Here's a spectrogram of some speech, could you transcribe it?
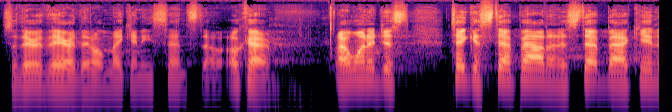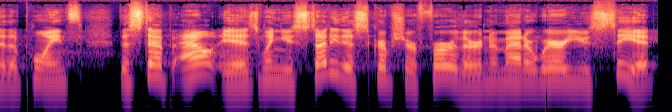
So they're there, they don't make any sense though. Okay. I want to just take a step out and a step back into the points. The step out is when you study this scripture further, no matter where you see it,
